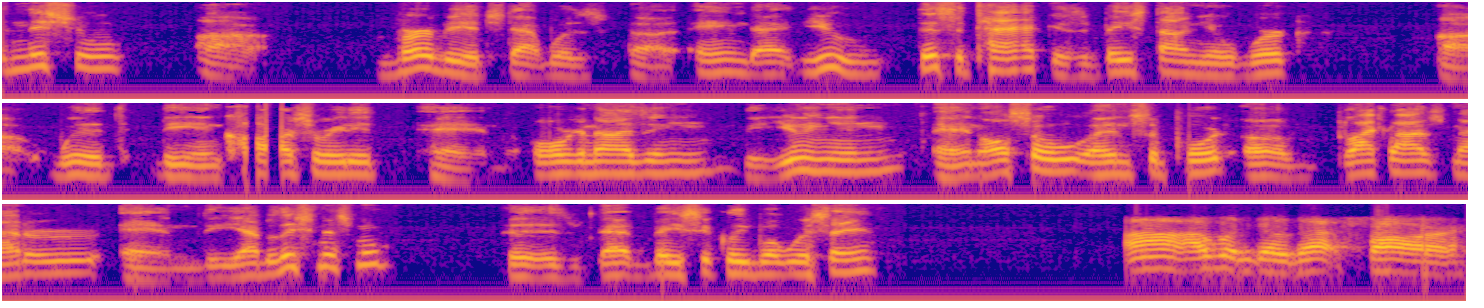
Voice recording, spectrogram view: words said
initial uh, verbiage that was uh, aimed at you. This attack is based on your work uh, with the incarcerated and organizing the union, and also in support of Black Lives Matter and the abolitionist movement. Is that basically what we're saying? Uh, I wouldn't go that far.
